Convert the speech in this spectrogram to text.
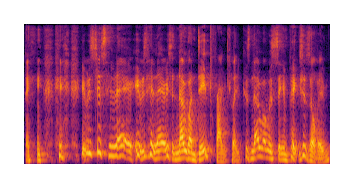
it was just hilarious. It was hilarious, and no one did, frankly, because no one was seeing pictures of him.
